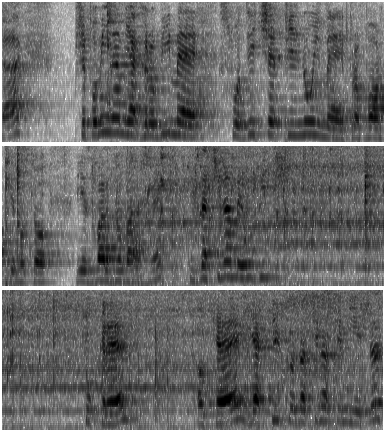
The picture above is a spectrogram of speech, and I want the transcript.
tak? Przypominam, jak robimy słodycze, pilnujmy proporcje, bo to jest bardzo ważne. I zaczynamy z cukrem. Ok, jak tylko zaczyna się mieszać,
